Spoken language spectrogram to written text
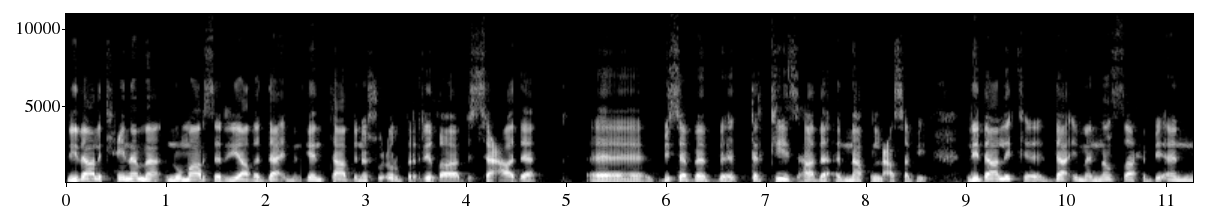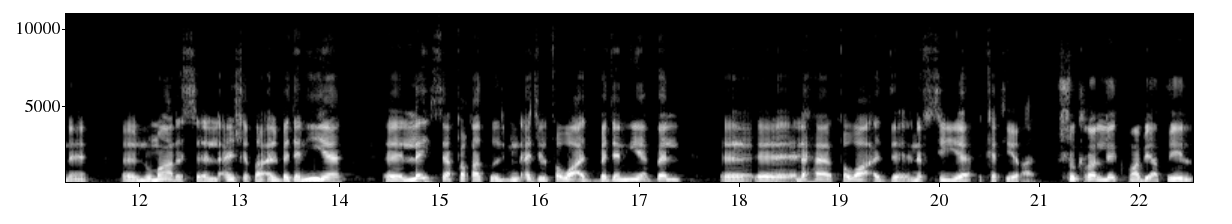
لذلك حينما نمارس الرياضة دائما ينتابنا شعور بالرضا بالسعادة بسبب تركيز هذا الناقل العصبي لذلك دائما ننصح بأن نمارس الأنشطة البدنية آه، ليس فقط من أجل فوائد بدنية بل آه، آه، لها فوائد نفسية كثيرة. شكرا لك ما بأطيل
